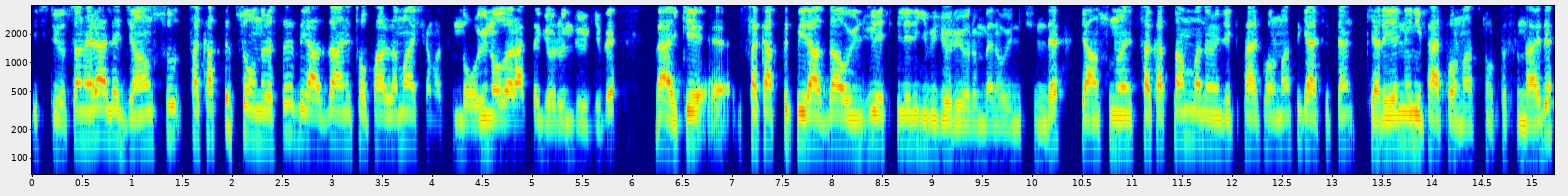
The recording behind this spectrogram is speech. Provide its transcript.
istiyorsan. Herhalde Cansu sakatlık sonrası biraz daha hani toparlama aşamasında oyun olarak da göründüğü gibi. Belki e, sakatlık biraz daha oyuncuyu etkiledi gibi görüyorum ben oyun içinde. Cansu'nun hani sakatlanmadan önceki performansı gerçekten kariyerinin en iyi performans noktasındaydı.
